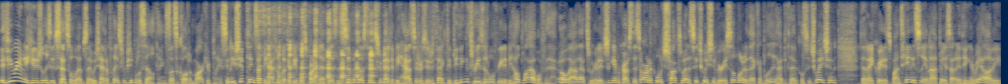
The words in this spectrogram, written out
if you ran a hugely successful website which had a place for people to sell things, let's call it a marketplace, and you ship things on behalf of other people as part of that business, some of those things turned out to be hazardous or defective. Do you think it's reasonable for you to be held liable for that? Oh, wow, that's weird. I just came across this article which talks about a situation very similar to that completely hypothetical situation that I created spontaneously and not based on anything in reality.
